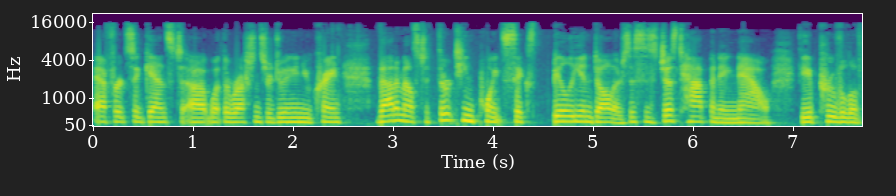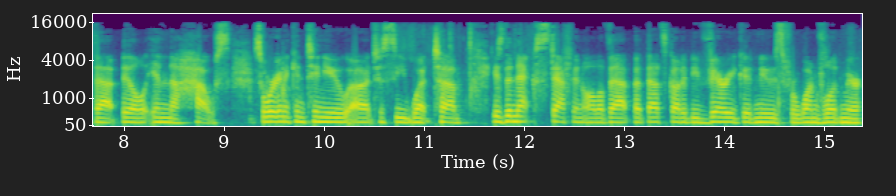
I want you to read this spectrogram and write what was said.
efforts against uh, what the Russians are doing in Ukraine, that amounts to 13.6 billion dollars. This is just happening now. The approval of that bill in the House. So we're going to continue uh, to see what uh, is the next step in all of that. But that's got to be very good news for one Vladimir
